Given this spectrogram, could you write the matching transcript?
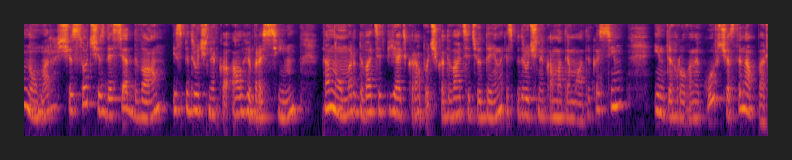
номер 662 із підручника Алгебра 7 та номер 25.21 із підручника Математика 7, інтегрований курс, частина 1.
